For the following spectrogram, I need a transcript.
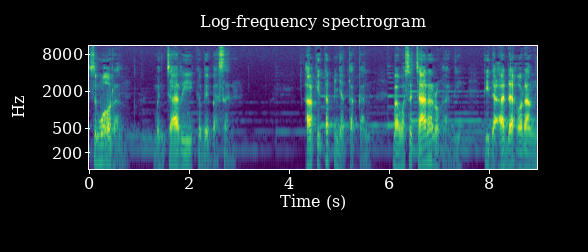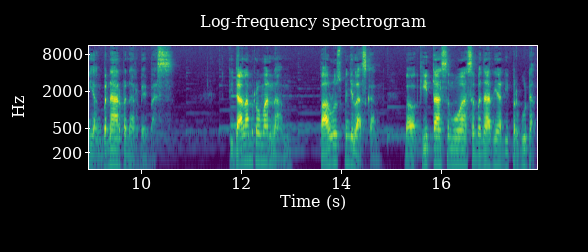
Semua orang mencari kebebasan. Alkitab menyatakan bahwa secara rohani tidak ada orang yang benar-benar bebas. Di dalam Roma 6, Paulus menjelaskan bahwa kita semua sebenarnya diperbudak.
